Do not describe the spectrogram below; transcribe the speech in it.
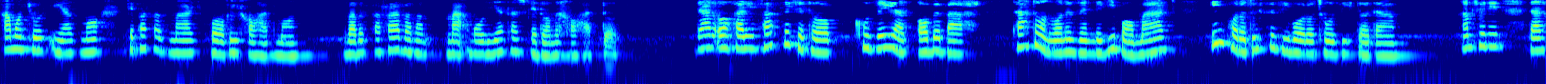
همان جزئی از ما که پس از مرگ باقی خواهد ماند. و به سفر و مأموریتش ادامه خواهد داد. در آخرین فصل کتاب کوزه ای از آب بحر تحت عنوان زندگی با مرگ این پارادوکس زیبا را توضیح دادم. همچنین در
